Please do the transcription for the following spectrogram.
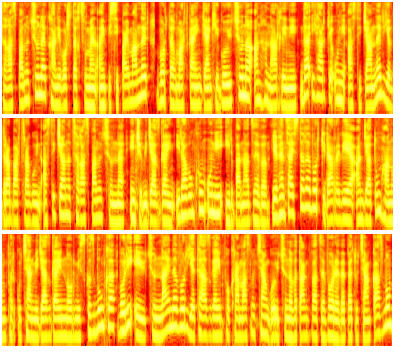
ցեղասպանություն է, քանի որ ստեղծվում են այնպիսի պայմաններ, որտեղ մարդկային կյանքի գոյությունը անհնար լինի։ Դա իհարկե ունի աստիճաններ եւ դրա բարձրագույն աստիճանը ցեղասպանությունն է, ինչը միջազգային իրավունքում ունի իր բանաձևը։ Եվ հենց այստեղ է, որ կիրառելի է անջատում հանուն փրկության միջազգային նորմի սկզբունքը, որի էությունն այն է, որ եթե ազգային փոքրամասնության գոյությունը վտանգված է որևէ պետության կազմում,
